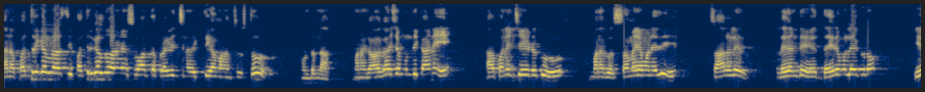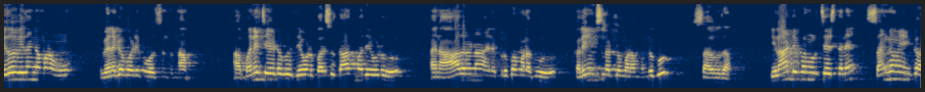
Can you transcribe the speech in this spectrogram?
ఆయన పత్రికలు రాసి పత్రికల ద్వారానే స్వార్థ ప్రకటించిన వ్యక్తిగా మనం చూస్తూ ఉంటున్నాం. మనకు అవకాశం ఉంది కానీ ఆ పని చేయుటకు మనకు సమయం అనేది చాలలేదు. లేదంటే ధైర్యం లేకునో ఏదో విధంగా మనం వెనకబడిపోతుంటున్నాం ఆ పని చేయుటకు దేవుడు పరిశుద్ధాత్మ దేవుడు ఆయన ఆదరణ ఆయన కృప మనకు కలిగించినట్లు మనం ముందుకు సాగుదాం. ఇలాంటి పనులు చేస్తేనే సంఘం ఇంకా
